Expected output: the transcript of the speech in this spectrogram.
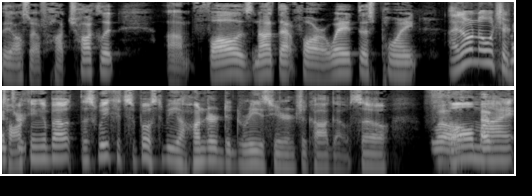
They also have hot chocolate. Um, fall is not that far away at this point. I don't know what you're Winter- talking about. This week it's supposed to be 100 degrees here in Chicago. So Well, fall I've- my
